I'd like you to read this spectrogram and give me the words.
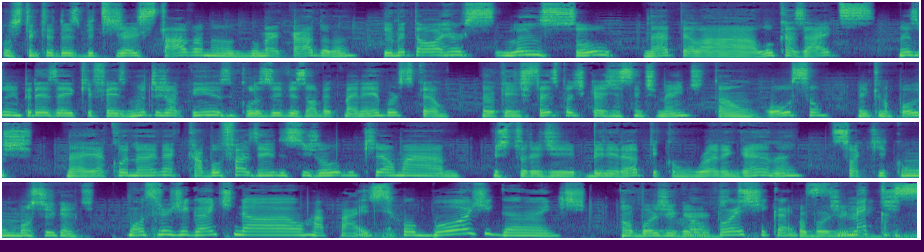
os 32 bits já estava no, no mercado, né? E o Metal Warriors lançou, né, pela LucasArts, mesma empresa aí que fez muitos joguinhos, inclusive Zombie My Neighbors, que é um jogo que a gente fez podcast recentemente, então ouçam, link no post. Né? E a Konami acabou fazendo esse jogo que é uma mistura de beat it up com run and gun, né? Só que com um monstro gigante. Monstro gigante não, rapaz. Robô gigante. Robô gigante. Robôs gigantes. Robô gigante. Mechas.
